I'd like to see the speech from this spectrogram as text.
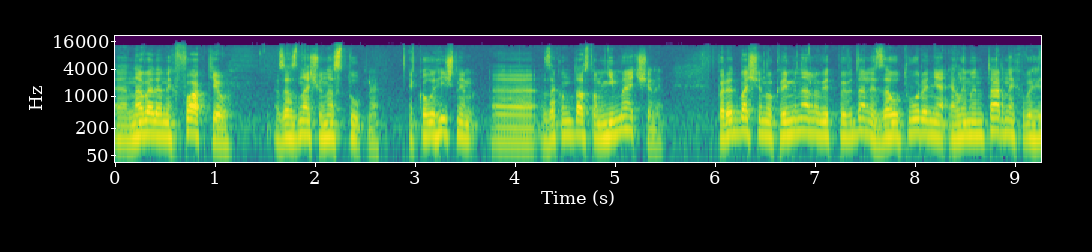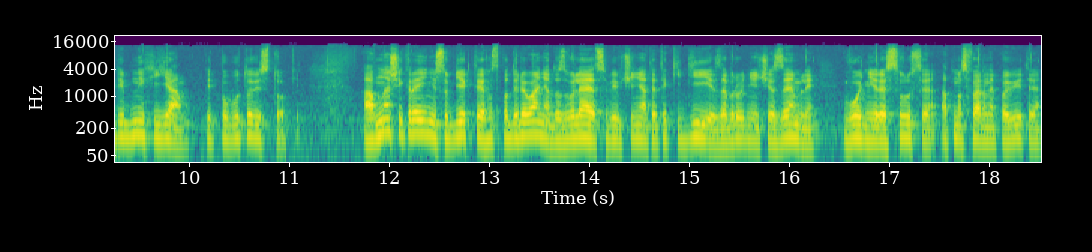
е, наведених фактів зазначу наступне. Екологічним е, законодавством Німеччини передбачено кримінальну відповідальність за утворення елементарних вигрібних ям під побутові стоки. А в нашій країні суб'єкти господарювання дозволяють собі вчиняти такі дії, забруднюючи землі, водні ресурси, атмосферне повітря,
